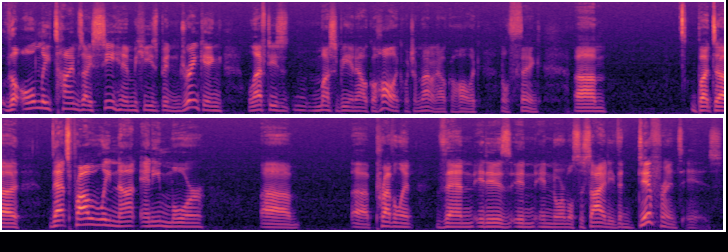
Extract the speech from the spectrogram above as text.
the only times I see him, he's been drinking. Lefty's must be an alcoholic, which I'm not an alcoholic, I don't think. Um, but uh, that's probably not any more uh, uh, prevalent than it is in, in normal society. The difference is,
